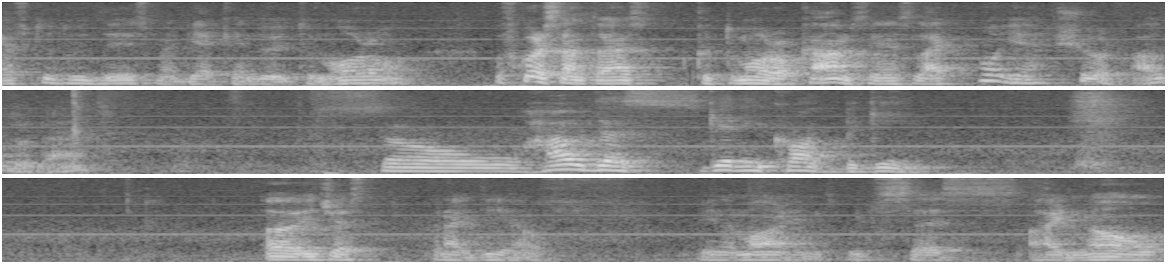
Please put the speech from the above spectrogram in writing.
have to do this? Maybe I can do it tomorrow. Of course, sometimes tomorrow comes and it's like, oh yeah, sure, I'll do that. So how does getting caught begin? Uh, it's just an idea of in the mind which says, I know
